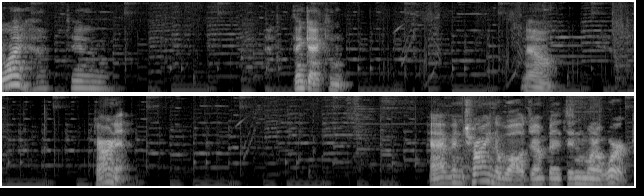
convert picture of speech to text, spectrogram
Do I have to? I think I can... No. Darn it. I've been trying to wall jump and it didn't want to work.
